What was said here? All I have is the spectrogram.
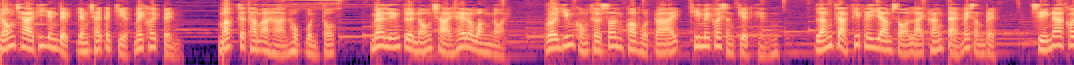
น้องชายที่ยังเด็กยังใช้ตะเกียบไม่ค่อยเป็น มักจะทำอาหารหกบนโต๊ะ แม่เลี้ยงเตือนน้องชายให้ระวังหน่อย รอยยิ้มของเธอซ่อนความโหดร้ายที่ไม่ค่อยสังเกตเห็น หลังจากที่พยายามสอนหลายครั้งแต่ไม่สำเร็จ สีหน้าค่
